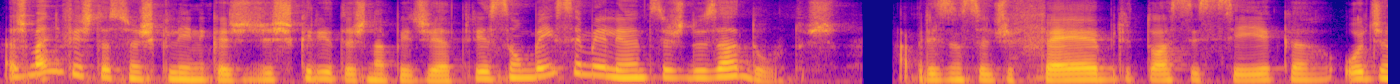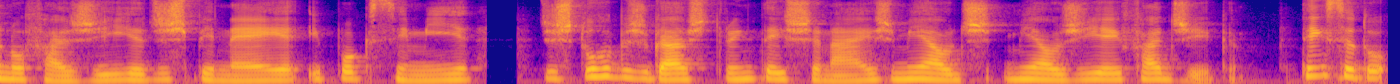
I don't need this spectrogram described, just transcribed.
As manifestações clínicas descritas na pediatria são bem semelhantes às dos adultos. A presença de febre, tosse seca, odinofagia, dispneia, hipoxemia, distúrbios gastrointestinais, mialgia e fadiga. Tem sido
